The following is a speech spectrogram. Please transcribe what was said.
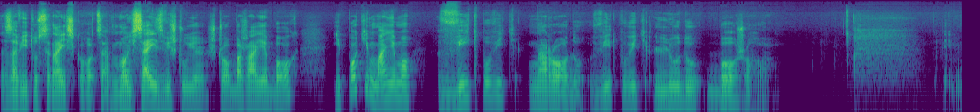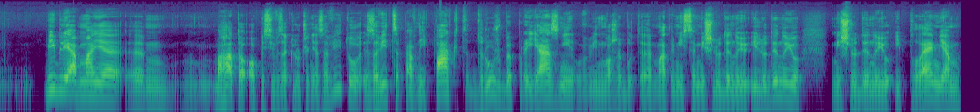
завіту Синайського це Мойсей звіщує, що бажає Бог. І потім маємо відповідь народу, відповідь люду Божого. Біблія має ем, багато описів заключення завіту. Завіт це певний пакт, дружби, приязні. Він може бути мати місце між людиною і людиною, між людиною і плем'ям,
